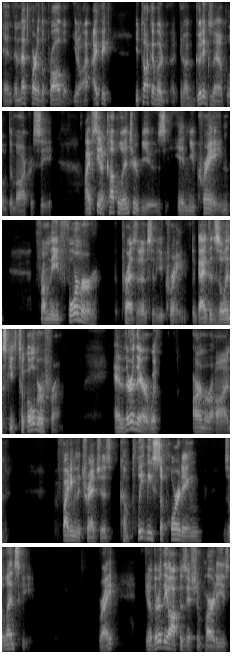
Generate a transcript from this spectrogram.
And and that's part of the problem. You know, I, I think you talk about you know a good example of democracy I've seen a couple interviews in Ukraine from the former presidents of Ukraine, the guy that Zelensky took over from. And they're there with armor on, fighting in the trenches, completely supporting Zelensky. Right? You know, they're the opposition parties.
